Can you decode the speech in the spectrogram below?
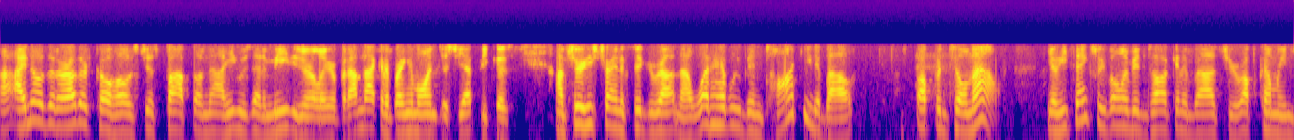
I I know that our other co-host just popped on now. He was at a meeting earlier, but I'm not going to bring him on just yet because I'm sure he's trying to figure out now what have we been talking about up until now. You know, he thinks we've only been talking about your upcoming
